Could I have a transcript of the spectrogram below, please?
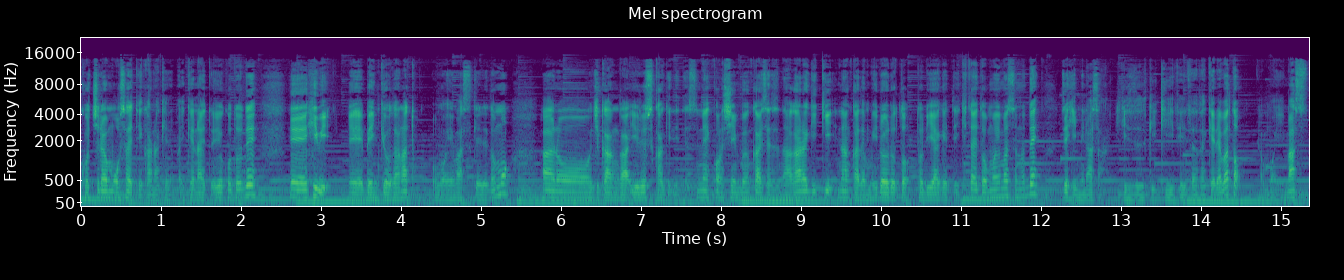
こちらも抑えていかなければいけないということで、えー、日々、えー、勉強だなと思いますけれども、あのー、時間が許す限りですね、この新聞解説ながら聞きなんかでもいろいろと取り上げていきたいと思いますので、ぜひ皆さん引き続き聞いていただければと思います。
